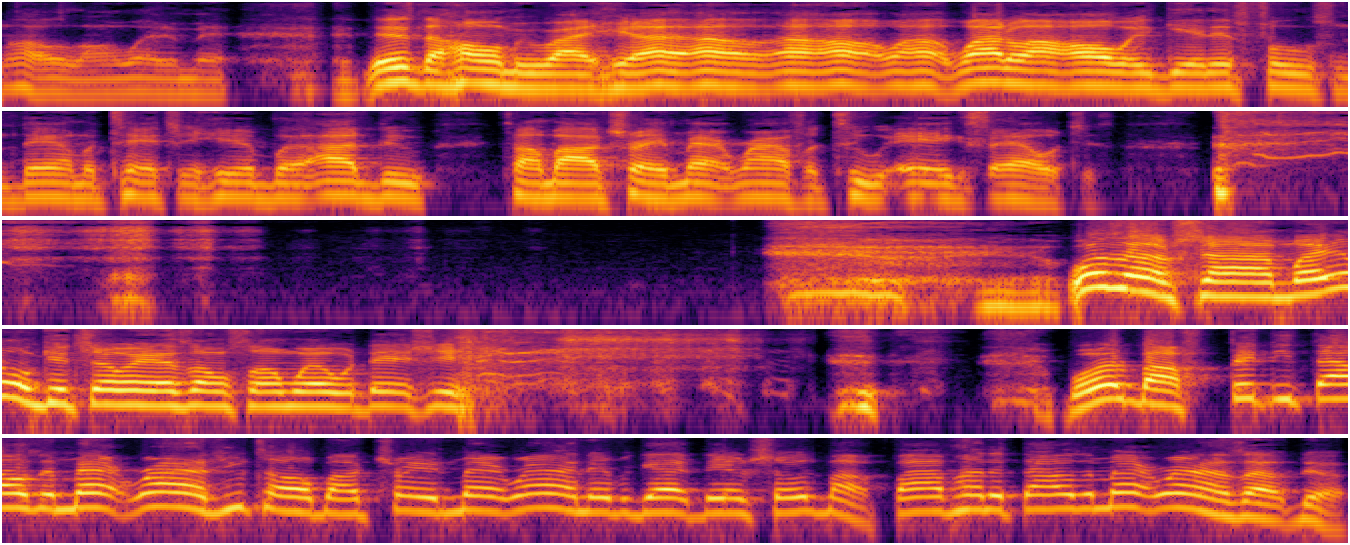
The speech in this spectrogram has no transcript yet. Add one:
hold on, wait a minute. There's the homie right here. I, I, I, why do I always get this fool some damn attention here? But I do. Talking about I trade Matt Ryan for two egg sandwiches. What's up, Sean? Boy, you don't get your ass on somewhere with that shit. Boy, about 50,000 Matt Ryans. You talk about trading Matt Ryan every goddamn show. It's about 500,000 Matt Ryans out there.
